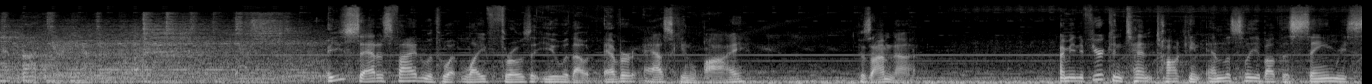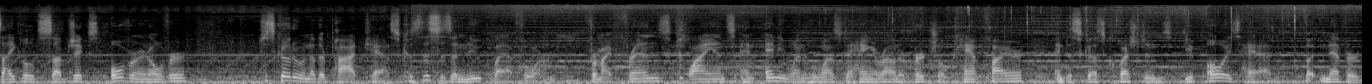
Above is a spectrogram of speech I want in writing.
that brought you here. Are you satisfied with what life throws at you without ever asking why? Because I'm not. I mean, if you're content talking endlessly about the same recycled subjects over and over, just go to another podcast because this is a new platform for my friends, clients, and anyone who wants to hang around a virtual campfire and discuss questions you've always had but never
